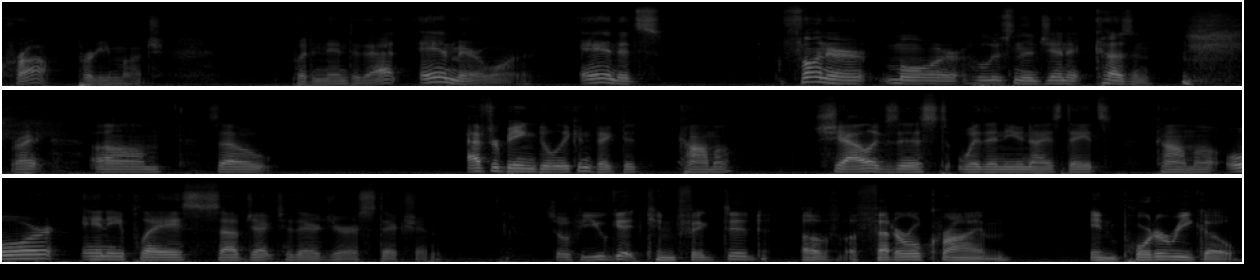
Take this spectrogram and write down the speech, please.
crop, pretty much, put an end to that and marijuana and its funner, more hallucinogenic cousin, right? Um, so after being duly convicted, comma, shall exist within the United States, comma, or any place subject to their jurisdiction. So if you get convicted of a federal crime in Puerto Rico,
